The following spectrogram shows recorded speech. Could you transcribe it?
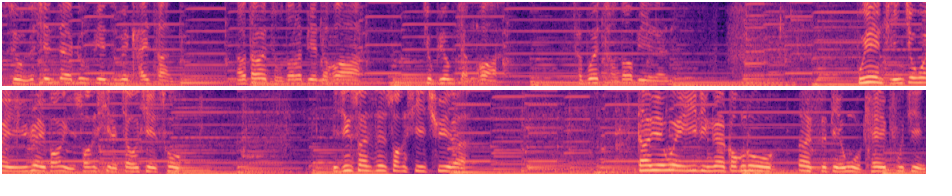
所以我就先在路边这边开场，然后待会走到那边的话，就不用讲话，才不会吵到别人。不厌亭就位于瑞芳与双溪的交界处，已经算是双溪区了，大约位于一零二公路二十点五 K 附近。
